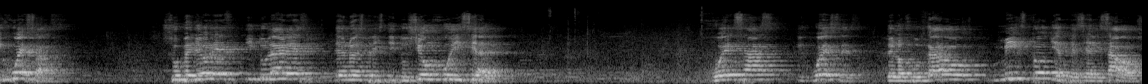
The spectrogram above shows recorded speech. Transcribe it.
y juezas, superiores titulares de nuestra institución judicial, juezas y jueces de los juzgados mixtos y especializados,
